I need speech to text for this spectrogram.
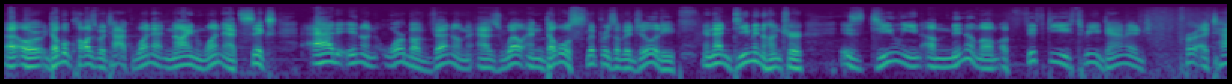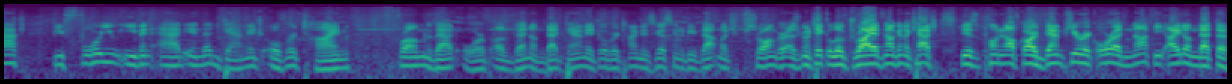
uh, or double claws of attack, one at 9, one at 6. Add in an orb of venom as well, and double slippers of agility. And that Demon Hunter is dealing a minimum of 53 damage per attack before you even add in the damage over time from that Orb of Venom. That damage over time is just going to be that much stronger. As we're going to take a look, Dryad's not going to catch his opponent off guard. Vampiric Aura, not the item that the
